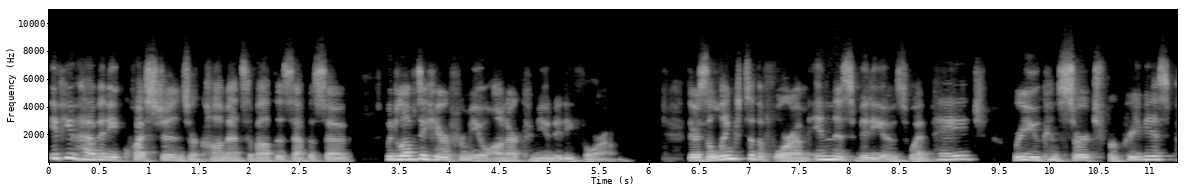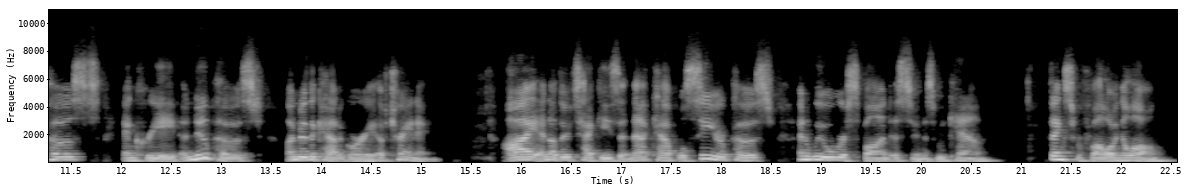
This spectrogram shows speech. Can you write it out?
If you have any questions or comments about this episode, we'd love to hear from you on our community forum. There's a link to the forum in this video's webpage where you can search for previous posts and create a new post under the category of training. I and other techies at NatCap will see your post and we will respond as soon as we can. Thanks for following along.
